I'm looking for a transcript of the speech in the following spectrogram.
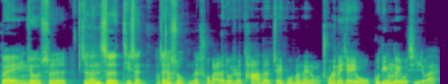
对，嗯就是只能是提升帧数。那说白了就是它的这部分内容，除了那些有补丁的游戏以外，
